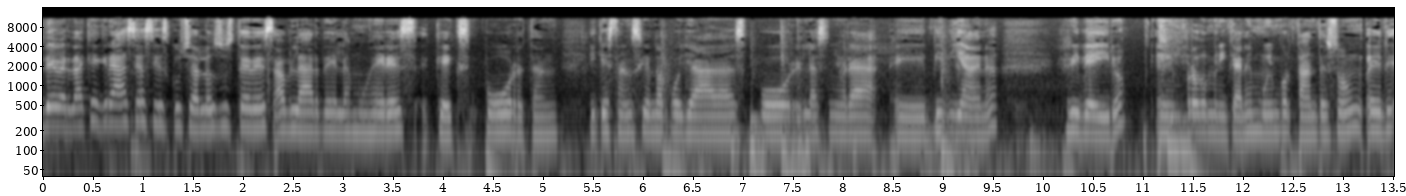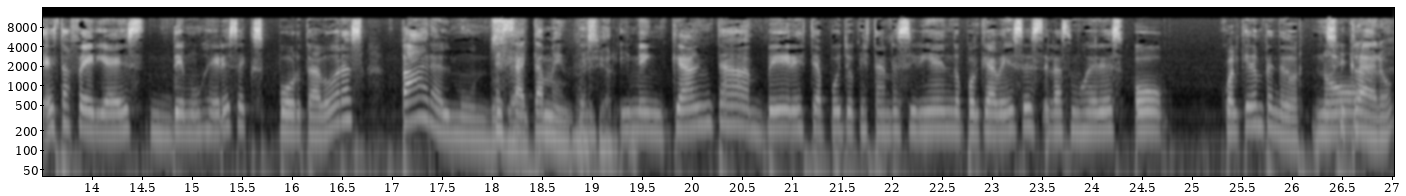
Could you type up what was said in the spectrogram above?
De verdad que gracias y escucharlos ustedes hablar de las mujeres que exportan y que están siendo apoyadas por la señora eh, Viviana. Ribeiro en Pro Dominicana es muy importante. Son eh, esta feria es de mujeres exportadoras para el mundo. Exactamente. Es cierto. Y me encanta ver este apoyo que están recibiendo porque a veces las mujeres o cualquier emprendedor no, Sí, claro.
